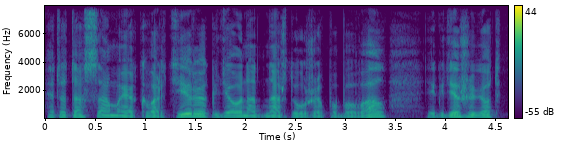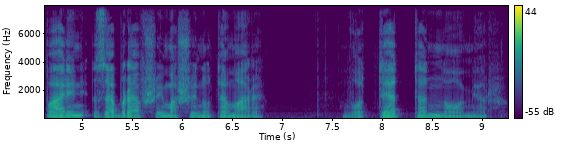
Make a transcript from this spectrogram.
это та самая квартира, где он однажды уже побывал и где живет парень, забравший машину Тамары. Вот это номер.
